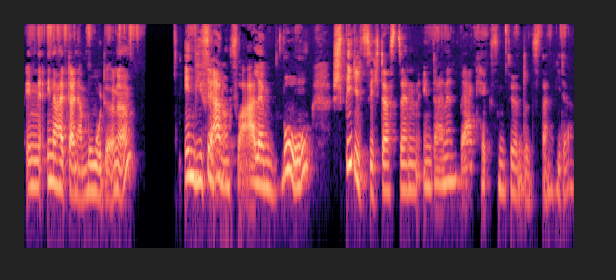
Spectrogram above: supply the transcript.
in, innerhalb deiner Mode, ne? Inwiefern und vor allem wo spiegelt sich das denn in deinen Berghexendirndls dann wieder?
